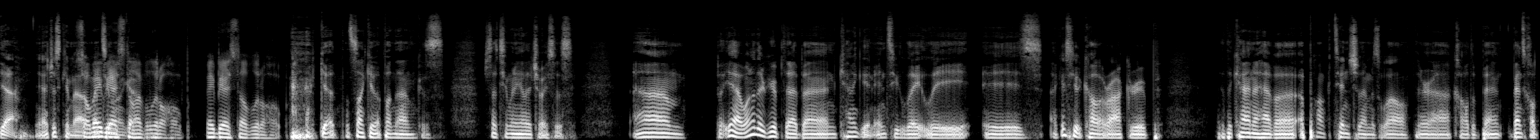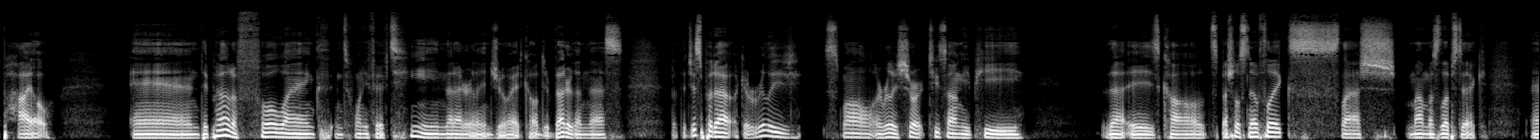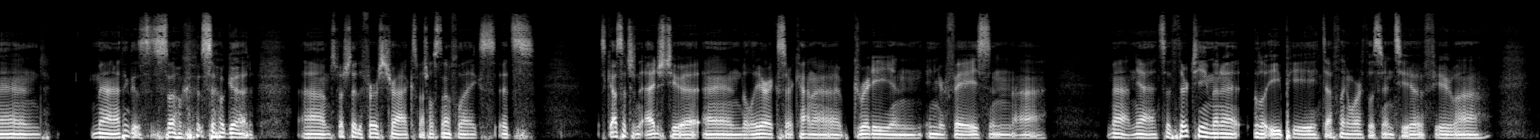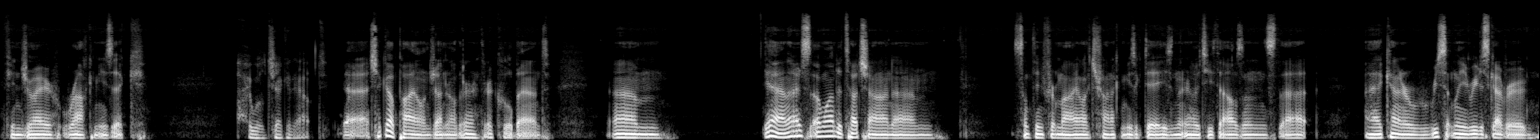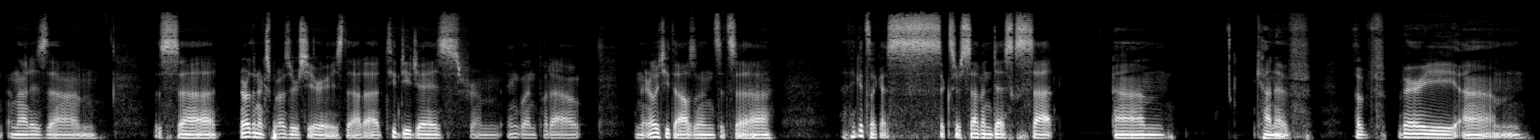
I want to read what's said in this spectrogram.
Yeah, yeah, it just came out. So maybe I still ago. have a little hope. Maybe I still have a little hope. Good. Let's not give up on them because there's not too many other choices. Um, but yeah, one other group that I've been kind of getting into lately is, I guess you would call a rock group. That they kind of have a, a, punk tinge to them as well. They're uh, called a band. The band's called Pile, and they put out a full length in 2015 that I really enjoyed called "You're Better Than This." But they just put out like a really small, or really short two song EP that is called Special Snowflakes slash Mama's Lipstick. And man, I think this is so, so good. Um, especially the first track, Special Snowflakes. It's, it's got such an edge to it, and the lyrics are kind of gritty and in your face. And uh, man, yeah, it's a 13 minute little EP. Definitely worth listening to if you uh, if you enjoy rock music. I will check it out. Yeah, check out Pile in general. They're they're a cool band. Um, yeah, and I just I wanted to touch on um, something from my electronic music days in the early 2000s that I kind of recently rediscovered, and that is um, this uh, Northern Exposure series that uh, two DJs from England put out in the early 2000s. It's a, I think it's like a six or seven disc set um, kind of of very, um,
